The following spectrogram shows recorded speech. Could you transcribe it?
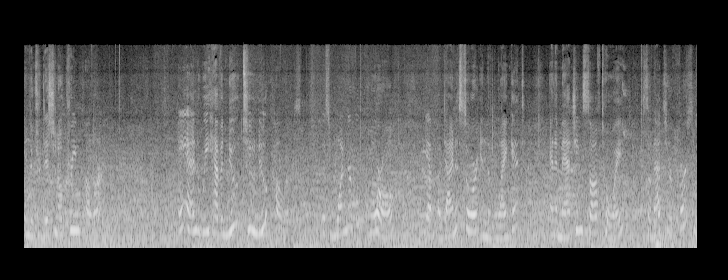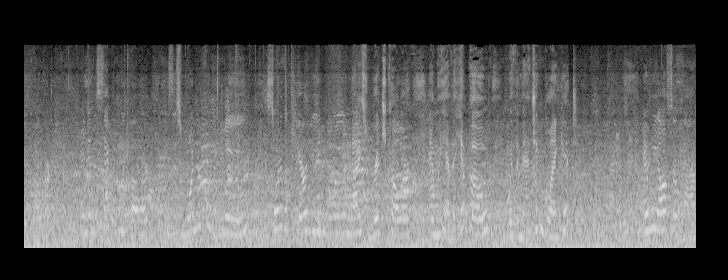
in the traditional cream color. And we have a new two new colors. This wonderful coral. We have a dinosaur in the blanket and a matching soft toy. So that's your first new color. And then the second new color is this wonderful blue, sort of a Caribbean blue, nice rich color. And we have a hippo with a matching blanket. And we also have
